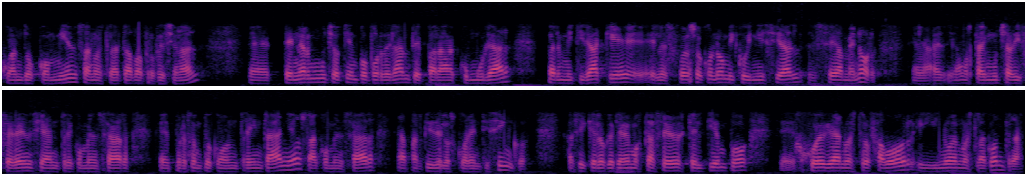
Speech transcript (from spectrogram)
cuando comienza nuestra etapa profesional. tener mucho tiempo por delante para acumular permitirá que el esfuerzo económico inicial sea menor. Eh, digamos que hay mucha diferencia entre comenzar, eh, por ejemplo, con 30 años a comenzar a partir de los 45. Así que lo que tenemos que hacer es que el tiempo eh, juegue a nuestro favor y no en nuestra contra.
